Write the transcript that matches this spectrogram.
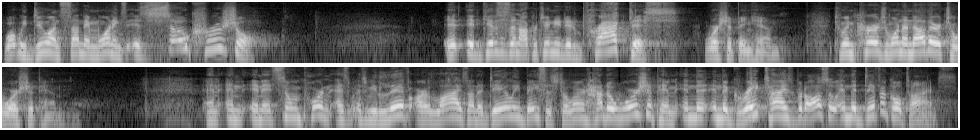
what we do on Sunday mornings, is so crucial. It, it gives us an opportunity to practice worshiping Him, to encourage one another to worship Him. And, and, and it's so important as, as we live our lives on a daily basis to learn how to worship Him in the, in the great times, but also in the difficult times.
